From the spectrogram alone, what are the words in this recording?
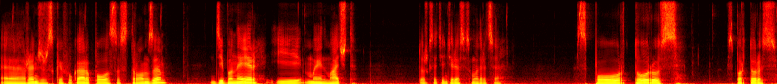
Э, рейнджерская фукара, полосы Стромза, Дибонейр и Мейн Мачт. Тоже, кстати, интересно смотрится. Спорторус. Спорторус.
